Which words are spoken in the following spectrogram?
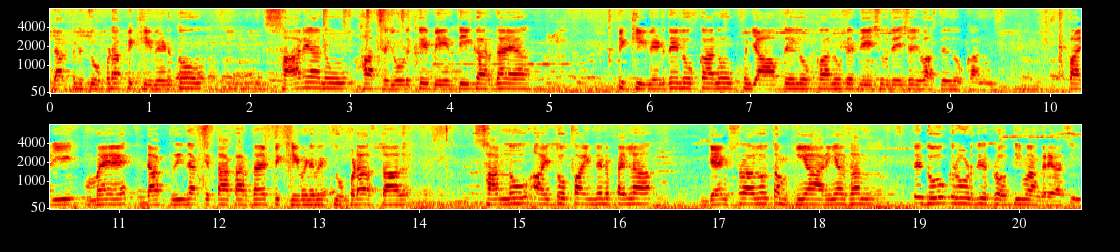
ਡਾਕਟਰ ਚੋਪੜਾ ਭਿੱਖੀਵਿੰਡ ਤੋਂ ਸਾਰਿਆਂ ਨੂੰ ਹੱਥ ਜੋੜ ਕੇ ਬੇਨਤੀ ਕਰਦਾ ਆ ਭਿੱਖੀਵਿੰਡ ਦੇ ਲੋਕਾਂ ਨੂੰ ਪੰਜਾਬ ਦੇ ਲੋਕਾਂ ਨੂੰ ਤੇ ਦੇਸ਼ ਵਿਦੇਸ਼ ਵਾਸਤੇ ਲੋਕਾਂ ਨੂੰ। ਭਾਜੀ ਮੈਂ ਡਾਕਟਰੀ ਦਾ ਕਿੱਤਾ ਕਰਦਾ ਹਾਂ ਭਿੱਖੀਵਿੰਡ ਵਿੱਚ ਚੋਪੜਾ ਹਸਪਤਾਲ। ਸਾਨੂੰ ਅੱਜ ਤੋਂ 5 ਦਿਨ ਪਹਿਲਾਂ ਗੈਂਗਸਟਰਾਂ ਵੱਲੋਂ ਧਮਕੀਆਂ ਆ ਰਹੀਆਂ ਸਨ। ਤੇ 2 ਕਰੋੜ ਦੀ ਫਰੌਤੀ ਮੰਗ ਰਿਹਾ ਸੀ।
